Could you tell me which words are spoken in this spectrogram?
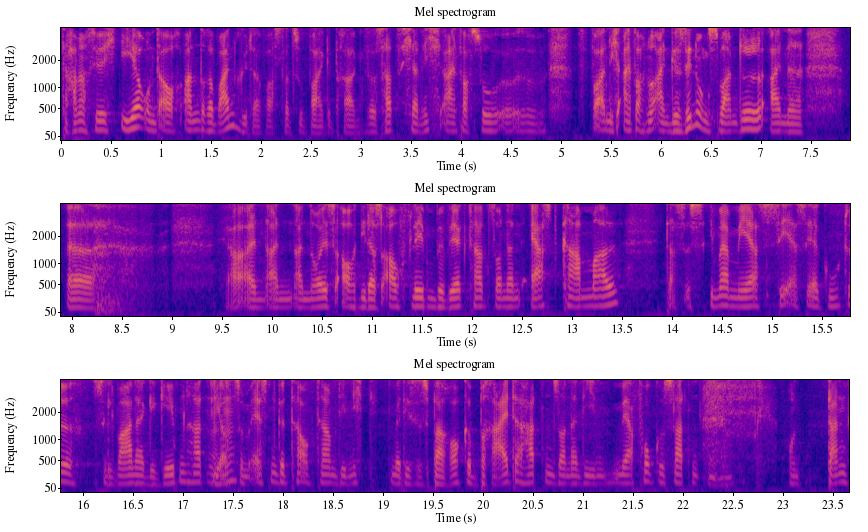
da haben natürlich ihr und auch andere Weingüter was dazu beigetragen. Das hat sich ja nicht einfach so, äh, war nicht einfach nur ein Gesinnungswandel, eine äh, ja, ein, ein, ein neues auch, die das Aufleben bewirkt hat, sondern erst kam mal, dass es immer mehr sehr, sehr gute Silvaner gegeben hat, die mhm. auch zum Essen getaugt haben, die nicht mehr dieses barocke Breite hatten, sondern die mehr Fokus hatten. Mhm. Und dann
